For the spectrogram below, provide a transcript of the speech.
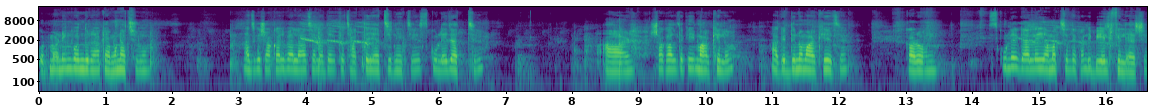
গুড মর্নিং বন্ধুরা, কেমন আছো? আজকে সকালবেলা ছেলেদেরকে ছাড়তে যাচ্ছি, নিচে স্কুলে যাচ্ছে। আর সকাল থেকেই মার খেলো। আগের দিনও মার খেয়েছে। কারণ স্কুলে গেলেই আমার ছেলে খালি বেল্ট ফেলে আসে।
